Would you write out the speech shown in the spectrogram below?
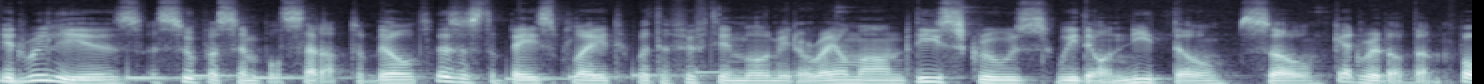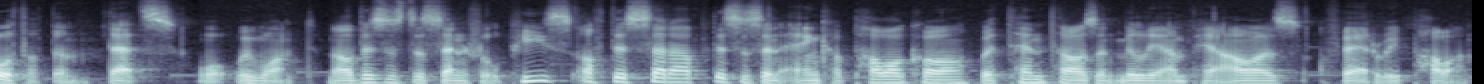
It really is a super simple setup to build. This is the base plate with the 15mm rail mount. These screws we don't need though, so get rid of them, both of them. That's what we want. Now this is the central piece of this setup. This is an Anker power core with 10,000 milliampere hours of battery power.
